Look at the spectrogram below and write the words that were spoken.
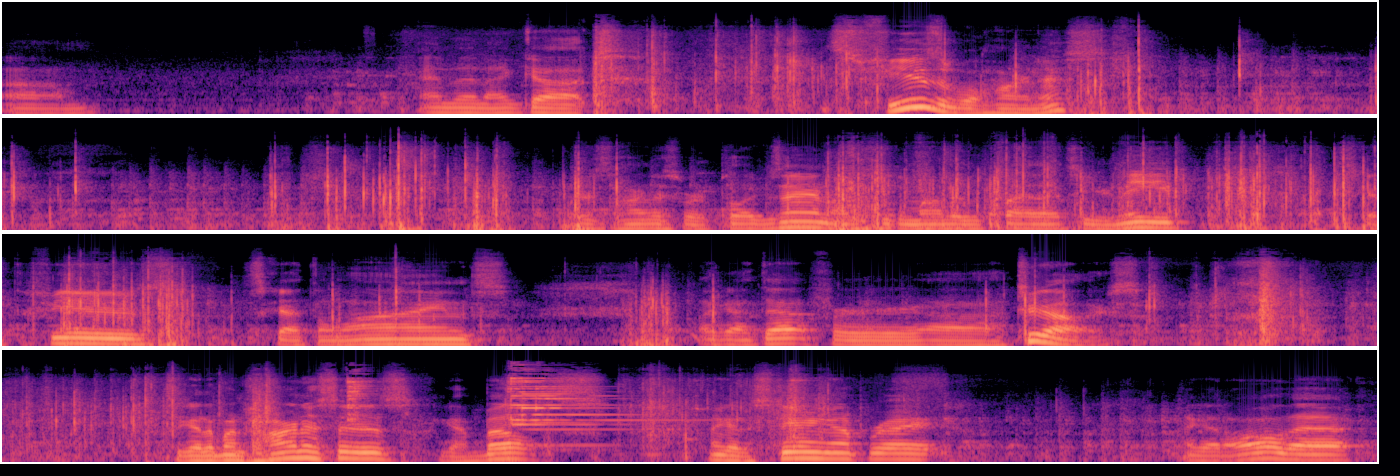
Um, and then I got this fusible harness. There's the harness where it plugs in. Obviously, you can modify that to your need. It's got the fuse. It's got the lines. I got that for uh, two dollars. So I got a bunch of harnesses. I got belts. I got a steering upright. I got all that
